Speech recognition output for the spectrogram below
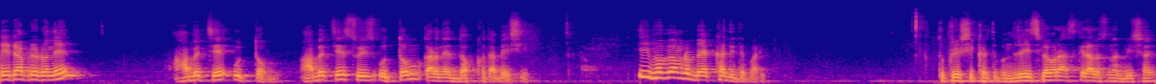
ডেটা প্রেরণে হাবের চেয়ে উত্তম, হাবের চেয়ে সুইচ উত্তম, কারণ এর দক্ষতা বেশি। এইভাবে আমরা ব্যাখ্যা দিতে পারি। তো প্রিয় শিক্ষার্থী বন্ধুরা, এই ছিল আমার আজকের আলোচনার বিষয়।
